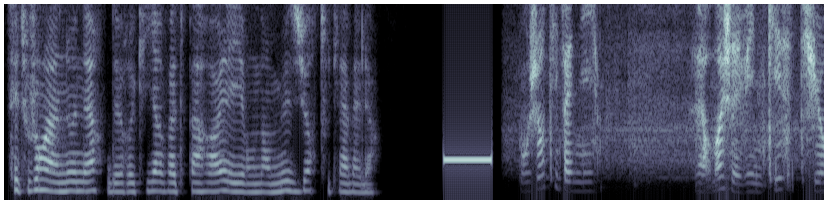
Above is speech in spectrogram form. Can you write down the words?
c'est toujours un honneur de recueillir votre parole et on en mesure toute la valeur. Bonjour Tiffany. Alors moi j'avais une question,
